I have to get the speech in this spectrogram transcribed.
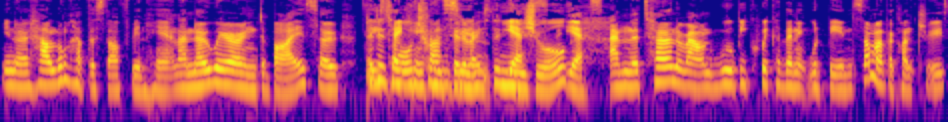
you know, how long have the staff been here? And I know we're in Dubai, so please take in consideration than yes, usual. Yes, and the turnaround will be quicker than it would be in some other countries.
